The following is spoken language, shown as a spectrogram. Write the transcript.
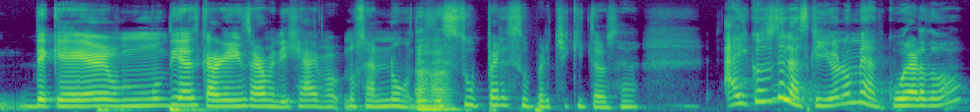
de que un día descargué Instagram y dije, ay, o sea, no, desde súper, súper chiquita, o sea, hay cosas de las que yo no me acuerdo,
